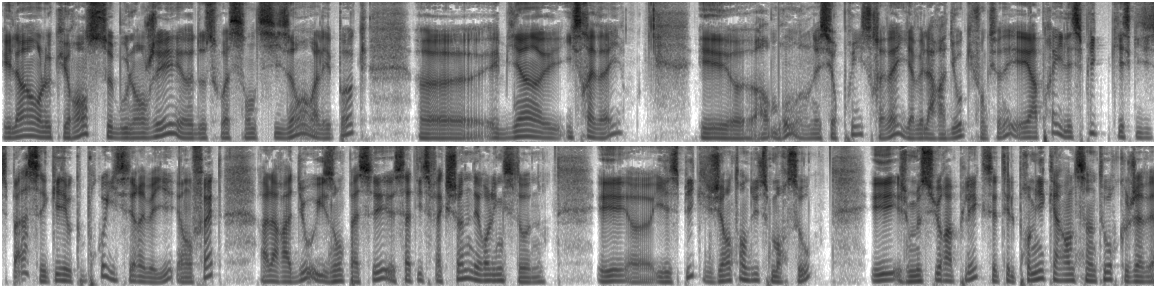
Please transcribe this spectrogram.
Et là, en l'occurrence, ce boulanger de 66 ans à l'époque, eh bien, il se réveille et euh, bon, on est surpris, il se réveille, il y avait la radio qui fonctionnait. Et après, il explique qu'est-ce qui se passe et pourquoi il s'est réveillé. Et en fait, à la radio, ils ont passé Satisfaction des Rolling Stones. Et euh, il explique, j'ai entendu ce morceau et je me suis rappelé que c'était le premier 45 tours que j'avais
